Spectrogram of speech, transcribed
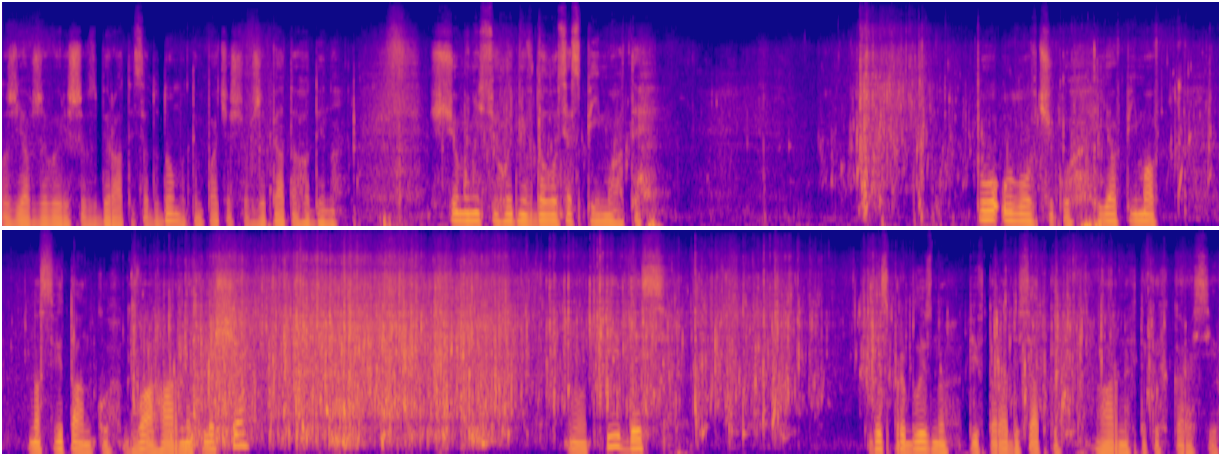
Тож я вже вирішив збиратися додому, тим паче, що вже п'ята година. Що мені сьогодні вдалося спіймати? По уловчику я впіймав на світанку два гарних ляща. От, і десь, десь приблизно півтора десятки гарних таких карасів.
